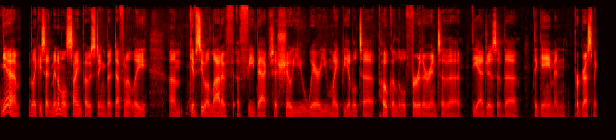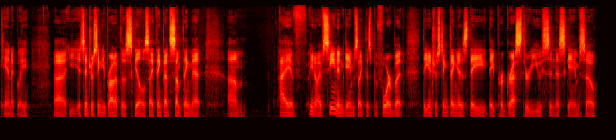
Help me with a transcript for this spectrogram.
Yeah, like you said, minimal signposting, but definitely um, gives you a lot of, of feedback to show you where you might be able to poke a little further into the the edges of the the game and progress mechanically. Uh, it's interesting you brought up those skills. I think that's something that um, I have you know I've seen in games like this before, but the interesting thing is they they progress through use in this game. So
